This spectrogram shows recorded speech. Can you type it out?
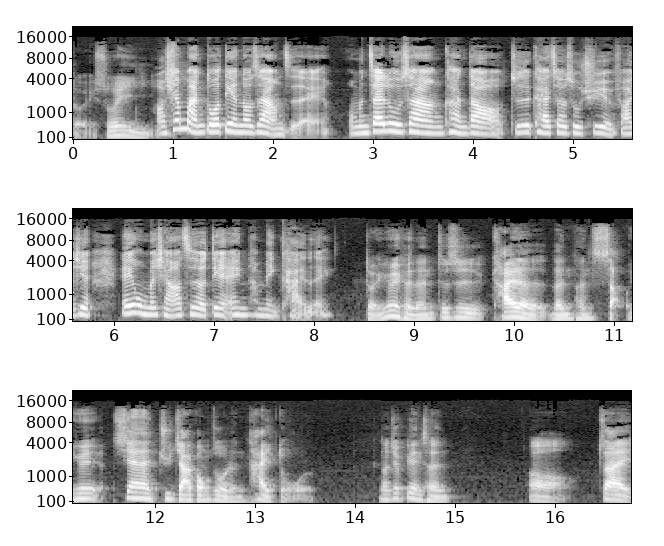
对，所以好像蛮多店都这样子诶。我们在路上看到，就是开车出去也发现，诶，我们想要吃的店，诶，它没开嘞。对，因为可能就是开了人很少，因为现在居家工作人太多了，那就变成哦、在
